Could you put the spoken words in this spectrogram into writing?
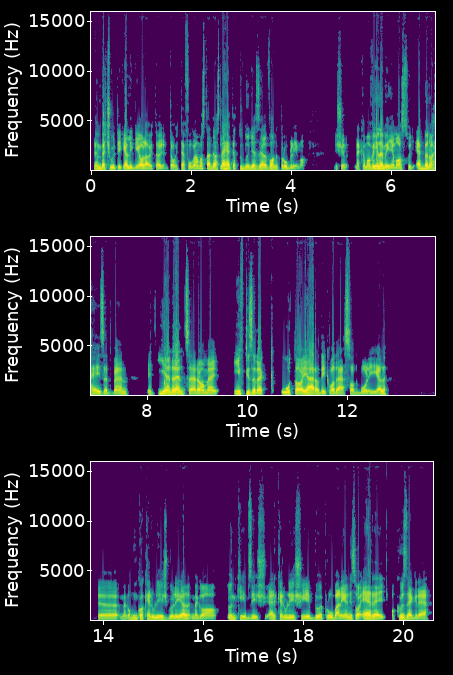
nem becsülték eléggé alá, hogy te, hogy te fogalmaztál, de azt lehetett tudni, hogy ezzel van probléma. És én, nekem a véleményem az, hogy ebben a helyzetben egy ilyen rendszerre, amely évtizedek óta járadékvadászatból él, meg a munkakerülésből él, meg a önképzés elkerüléséből próbál élni, szóval erre a közegre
